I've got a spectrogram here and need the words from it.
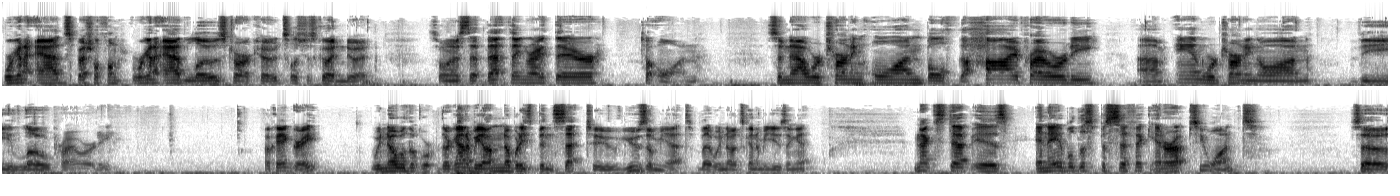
We're going to add special function. We're going to add lows to our code. So let's just go ahead and do it. So I'm going to set that thing right there to on. So now we're turning on both the high priority um, and we're turning on the low priority. Okay, great. We know that they're going to be on. Nobody's been set to use them yet, but we know it's going to be using it. Next step is enable the specific interrupts you want. So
